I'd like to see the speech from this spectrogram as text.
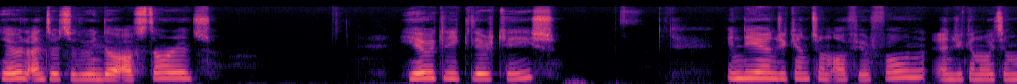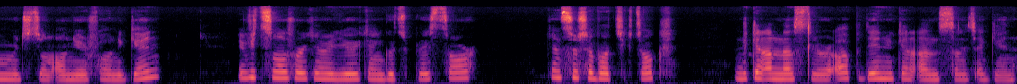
Here we'll enter to the window of storage. Here we click clear cache. In the end, you can turn off your phone and you can wait a moment to turn on your phone again. If it's not working with you, you can go to Play Store. You can search about TikTok and you can uninstall your app, then you can uninstall it again.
